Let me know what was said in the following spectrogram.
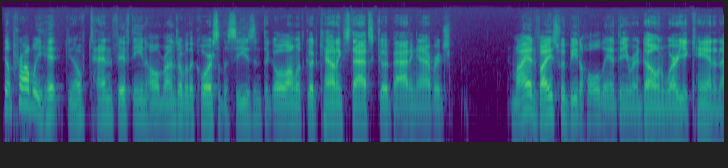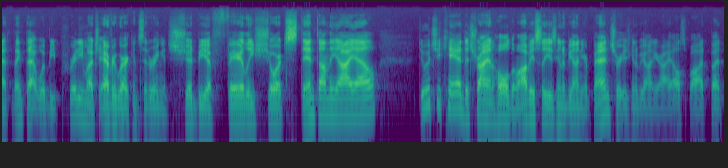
he'll probably hit, you know, 10, 15 home runs over the course of the season to go along with good counting stats, good batting average my advice would be to hold Anthony Rendon where you can, and I think that would be pretty much everywhere, considering it should be a fairly short stint on the IL. Do what you can to try and hold him. Obviously, he's going to be on your bench or he's going to be on your IL spot, but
